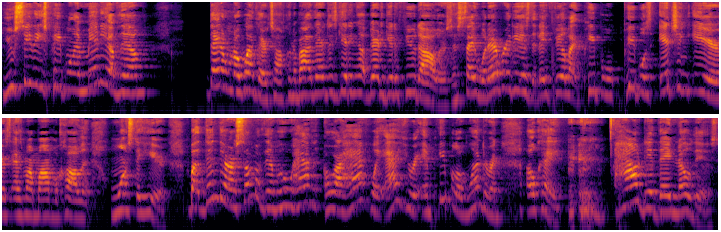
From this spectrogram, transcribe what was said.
You see these people, and many of them they don't know what they're talking about. They're just getting up there to get a few dollars and say whatever it is that they feel like people people's itching ears, as my mom would call it, wants to hear. But then there are some of them who have who are halfway accurate, and people are wondering, okay, how did they know this?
